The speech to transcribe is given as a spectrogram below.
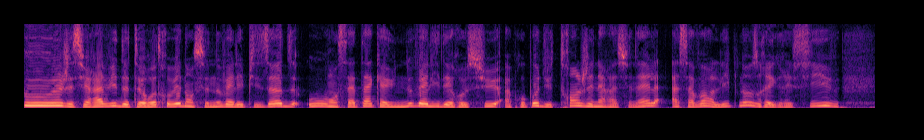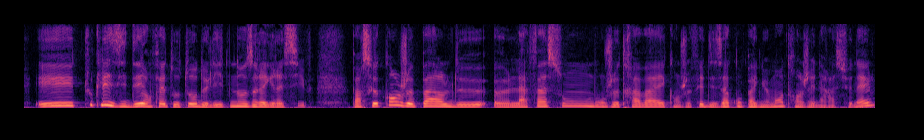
Coucou, je suis ravie de te retrouver dans ce nouvel épisode où on s'attaque à une nouvelle idée reçue à propos du transgénérationnel, à savoir l'hypnose régressive et toutes les idées en fait autour de l'hypnose régressive. Parce que quand je parle de euh, la façon dont je travaille quand je fais des accompagnements transgénérationnels,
